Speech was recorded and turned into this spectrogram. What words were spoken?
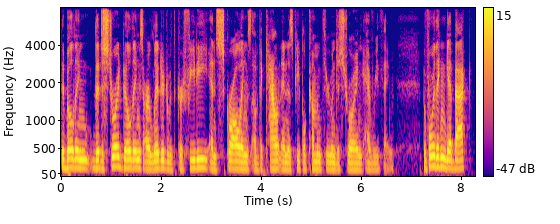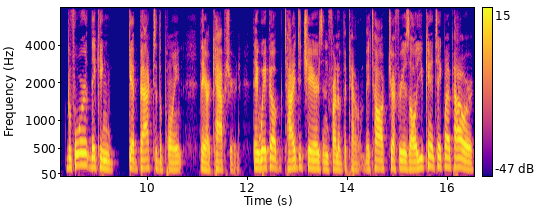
The building, the destroyed buildings are littered with graffiti and scrawlings of the Count and his people coming through and destroying everything. Before they can get back, before they can get back to the point, they are captured. They wake up tied to chairs in front of the Count. They talk. Jeffrey is all, "You can't take my power."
